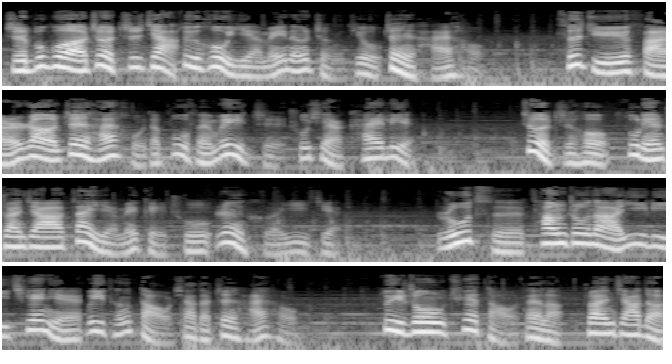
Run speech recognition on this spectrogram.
只不过，这支架最后也没能拯救镇海吼，此举反而让镇海吼的部分位置出现开裂。这之后，苏联专家再也没给出任何意见。如此，沧州那屹立千年未曾倒下的镇海吼。最终却倒在了专家的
